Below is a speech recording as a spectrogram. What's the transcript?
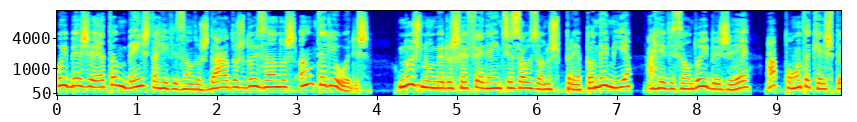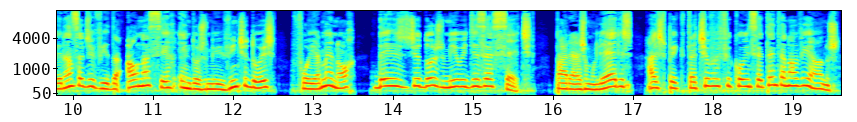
o IBGE também está revisando os dados dos anos anteriores. Nos números referentes aos anos pré-pandemia, a revisão do IBGE aponta que a esperança de vida ao nascer em 2022 foi a menor desde 2017. Para as mulheres, a expectativa ficou em 79 anos,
